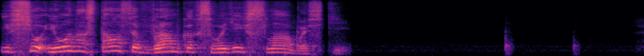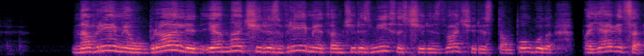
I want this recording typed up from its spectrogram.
и все, и он остался в рамках своей слабости. На время убрали, и она через время, там, через месяц, через два, через там, полгода появится,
